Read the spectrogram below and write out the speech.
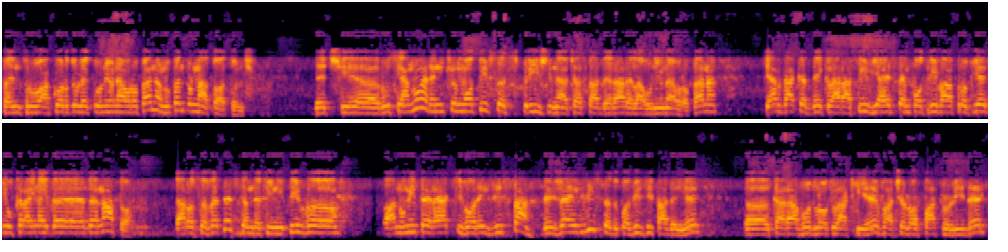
pentru acordurile cu Uniunea Europeană, nu pentru NATO atunci. Deci uh, Rusia nu are niciun motiv să sprijine această aderare la Uniunea Europeană, chiar dacă declarativ ea este împotriva apropierii Ucrainei de, de NATO. Dar o să vedeți că, în definitiv, uh, anumite reacții vor exista. Deja există după vizita de ieri, uh, care a avut loc la Kiev, a celor patru lideri.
